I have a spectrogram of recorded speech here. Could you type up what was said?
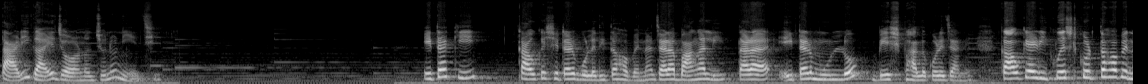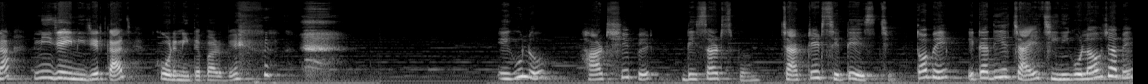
তারই গায়ে জড়ানোর জন্য নিয়েছি। এটা কি? কাউকে সেটার বলে দিতে হবে না। যারা বাঙালি, তারা এটার মূল্য বেশ ভালো করে জানে। কাউকে রিকোয়েস্ট করতে হবে না, নিজেই নিজের কাজ করে নিতে পারবে। এগুলো হার্ট শেপের ডেসার্ট স্পুন চারটের সেটে এসছে। তবে এটা দিয়ে চায়ে চিনি গোলাও যাবে।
